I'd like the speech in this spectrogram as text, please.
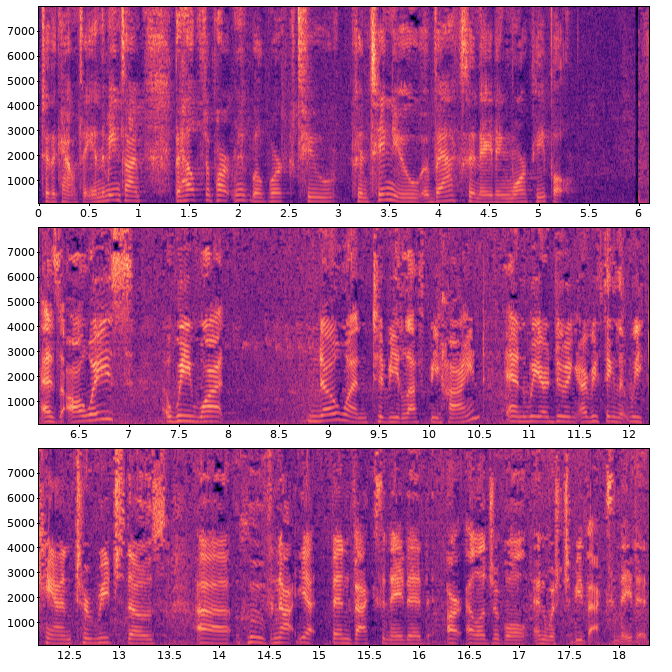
to the county. In the meantime, the health department will work to continue vaccinating more people. As always, we want no one to be left behind, and we are doing everything that we can to reach those uh, who've not yet been vaccinated, are eligible, and wish to be vaccinated.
